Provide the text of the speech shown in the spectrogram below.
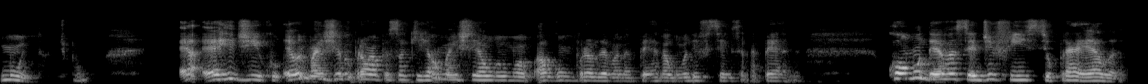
Muito. Tipo, é, é ridículo. Eu imagino para uma pessoa que realmente tem alguma, algum problema na perna, alguma deficiência na perna, como deva ser difícil para ela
